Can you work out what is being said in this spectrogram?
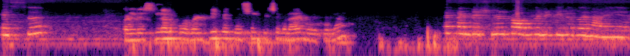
यस सर कंडीशनल प्रोबेबिलिटी पे क्वेश्चन पीछे बनाए हुए थे ना? कंडीशनल प्रोबेबिलिटी में बनाए हैं।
